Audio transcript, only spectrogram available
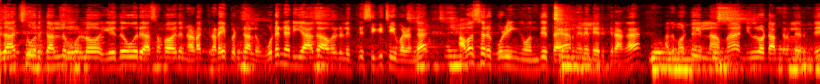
ஏதாச்சும் ஒரு தள்ளு முள்ளோ ஏதோ ஒரு அசம்பாவிதம் நட நடைபெற்றால் உடனடியாக அவர்களுக்கு சிகிச்சை வழங்க அவசர குழு இங்க வந்து தயார் நிலையில இருக்கிறாங்க. அது மட்டும் இல்லாம நியூரோ டாக்டர்ல இருந்து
